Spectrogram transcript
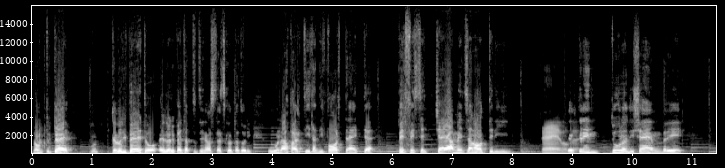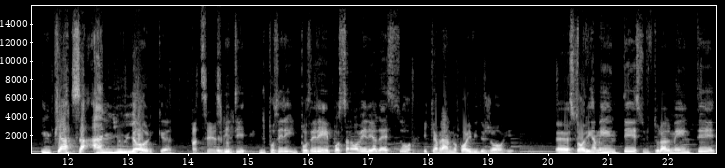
Non- cioè, te lo ripeto e lo ripeto a tutti i nostri ascoltatori, una partita di Fortnite per feste- cioè a mezzanotte di, Eh, del 31 dicembre in piazza a New York. per pazzesco. dirti il potere, il potere che possano avere adesso e che avranno poi i videogiochi eh, storicamente, strutturalmente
